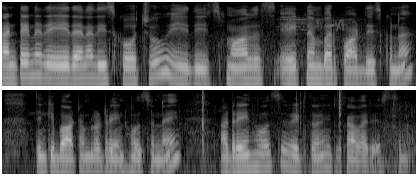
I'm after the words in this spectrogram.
కంటైనర్ ఏదైనా తీసుకోవచ్చు. ఇది స్మాల్ ఎయిట్ నెంబర్ పాట్ తీసుకున్నా. దీనికి బాటంలో డ్రైన్ హోల్స్ ఉన్నాయి. ఆ డ్రైన్ హోల్స్ వీటితో ఇట్లా కవర్ చేస్తున్నాం.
